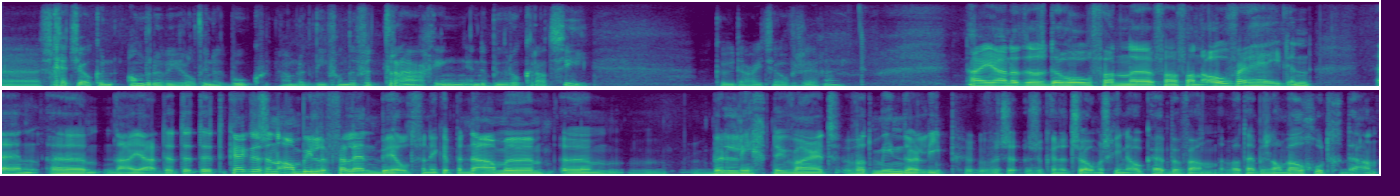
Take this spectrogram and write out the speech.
uh, schets je ook een andere wereld in het boek, namelijk die van de vertraging en de bureaucratie. Kun je daar iets over zeggen? Nou ja, dat is de rol van, van, van overheden. En uh, nou ja, dat, dat, kijk, dat is een ambivalent beeld. Van ik heb met name uh, belicht nu waar het wat minder liep. Ze, ze, kunnen het zo misschien ook hebben van wat hebben ze dan wel goed gedaan.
